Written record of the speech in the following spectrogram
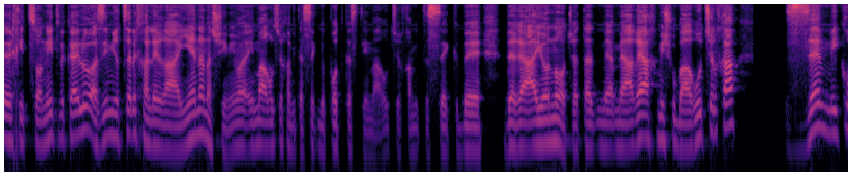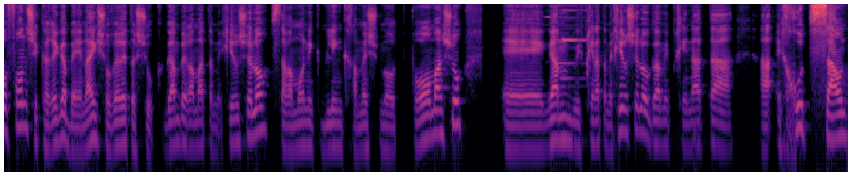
אה, חיצונית וכאלו, אז אם ירצה לך לראיין אנשים, אם, אם הערוץ שלך מתעסק בפודקאסטים, הערוץ שלך מתעסק ב, בראיונות, שאתה מארח מישהו בערוץ שלך, זה מיקרופון שכרגע בעיניי שובר את השוק, גם ברמת המחיר שלו, Saramonic Blink 500 Pro משהו, אה, גם מבחינת המחיר שלו, גם מבחינת האיכות סאונד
